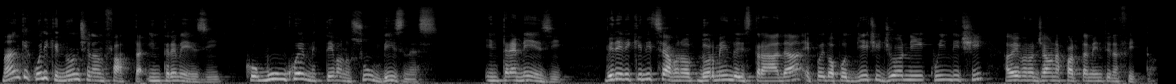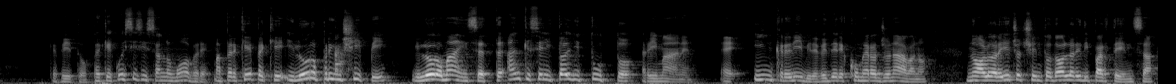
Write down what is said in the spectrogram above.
ma anche quelli che non ce l'hanno fatta in tre mesi comunque mettevano su un business. In tre mesi. Vedevi che iniziavano dormendo in strada e poi dopo 10 giorni, 15, avevano già un appartamento in affitto. Capito? Perché questi si sanno muovere. Ma perché? Perché i loro principi, il loro mindset, anche se li togli tutto, rimane. È incredibile vedere come ragionavano. No, allora io ho 100 dollari di partenza.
